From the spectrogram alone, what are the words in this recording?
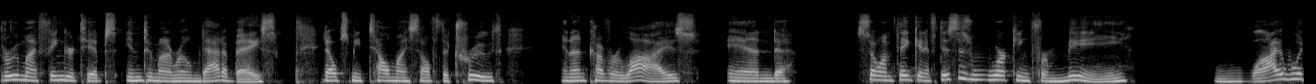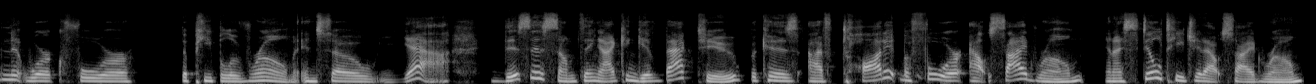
through my fingertips into my Roam database. It helps me tell myself the truth and uncover lies. And uh, so I'm thinking if this is working for me, why wouldn't it work for the people of Roam? And so, yeah, this is something I can give back to because I've taught it before outside Roam and I still teach it outside Roam.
